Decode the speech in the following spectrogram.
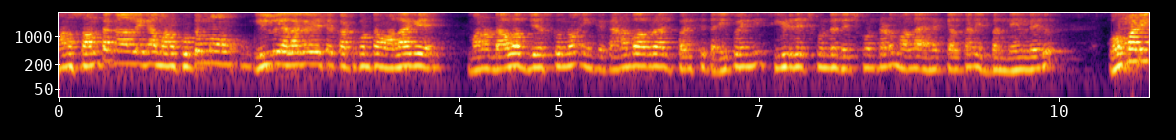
మన సొంత కాలనీగా మన కుటుంబం ఇల్లు ఎలాగైతే కట్టుకుంటాం అలాగే మనం డెవలప్ చేసుకుందాం. ఇంకా కనబాబురాజు పరిస్థితి అయిపోయింది. సీడ్ తెచ్చుకుంటే తెచ్చుకుంటాడు మళ్ళీ వెనక్కి వెళ్తాడు ఇబ్బంది ఏం లేదు. ఉమ్మడి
